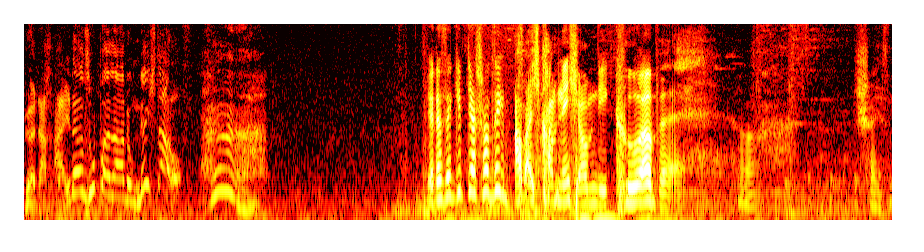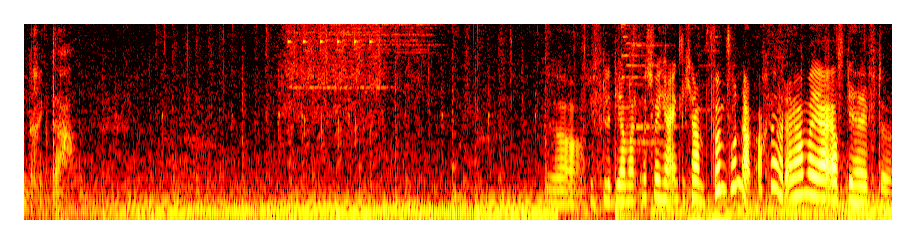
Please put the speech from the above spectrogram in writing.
hör nach einer Superladung nicht auf. Ja, das ergibt ja schon Sinn. Aber ich komme nicht um die Kurve. Ah. Scheißen Dreck viele Diamanten müssen wir hier eigentlich haben? 500. Ach ja, dann haben wir ja erst die Hälfte.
